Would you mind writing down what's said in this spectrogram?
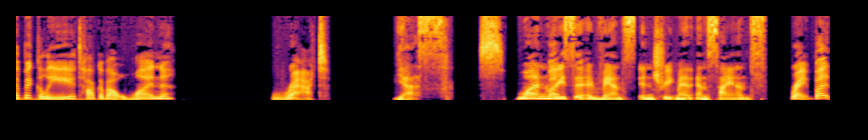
Typically talk about one rat. Yes. One But- recent advance in treatment and science. Right. But,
